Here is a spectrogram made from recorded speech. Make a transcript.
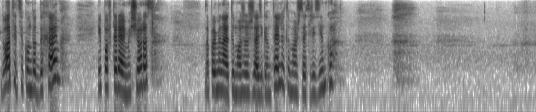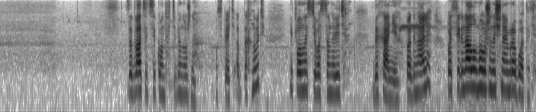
20 секунд отдыхаем и повторяем еще раз. Напоминаю, ты можешь взять гантелью, ты можешь взять резинку. За 20 секунд тебе нужно успеть отдохнуть и полностью восстановить дыхание. Погнали. По сигналу мы уже начинаем работать.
